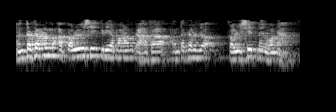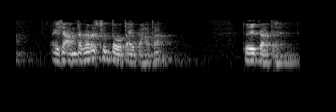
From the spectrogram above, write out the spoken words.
अंतकरण अकलुषी क्रियमाण कहा था, अंतकरण जो कलुषित नहीं होना, ऐसा अंतकरण शुद्ध होता है कहा था। तो ये कहते हैं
